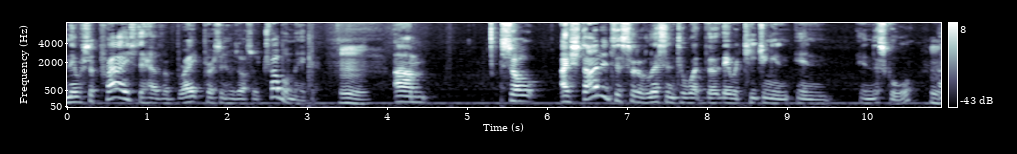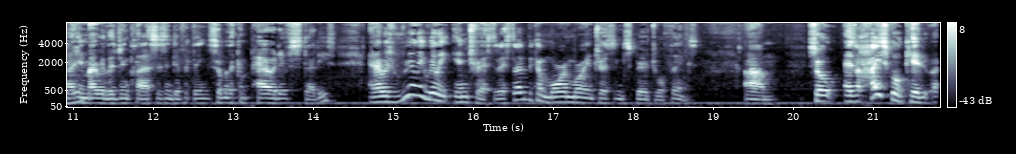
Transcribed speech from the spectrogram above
and they were surprised to have a bright person who's also a troublemaker. Mm. Um, so I started to sort of listen to what the, they were teaching in in in the school, uh, in my religion classes and different things, some of the comparative studies, and I was really really interested. I started to become more and more interested in spiritual things. Um, so, as a high school kid, uh,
